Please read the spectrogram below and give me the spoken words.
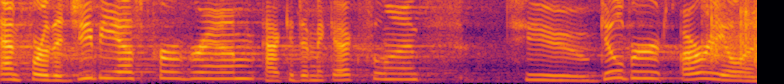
And for the GBS program, academic excellence, to Gilbert Arielin.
